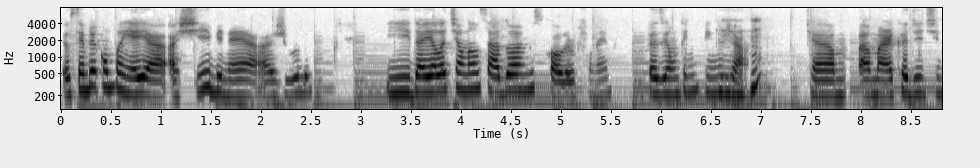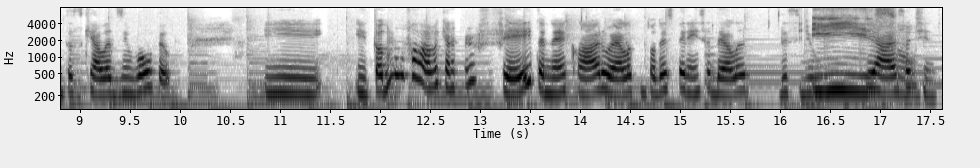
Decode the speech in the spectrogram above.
eu sempre acompanhei a, a Chibi, né, a Júlia, e daí ela tinha lançado a Miss Colorful, né, fazia um tempinho já Uhum. que é a, a marca de tintas que ela desenvolveu. E, e todo mundo falava que era perfeita, né? Claro, ela, com toda a experiência dela, decidiu criar essa Isso. tinta.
